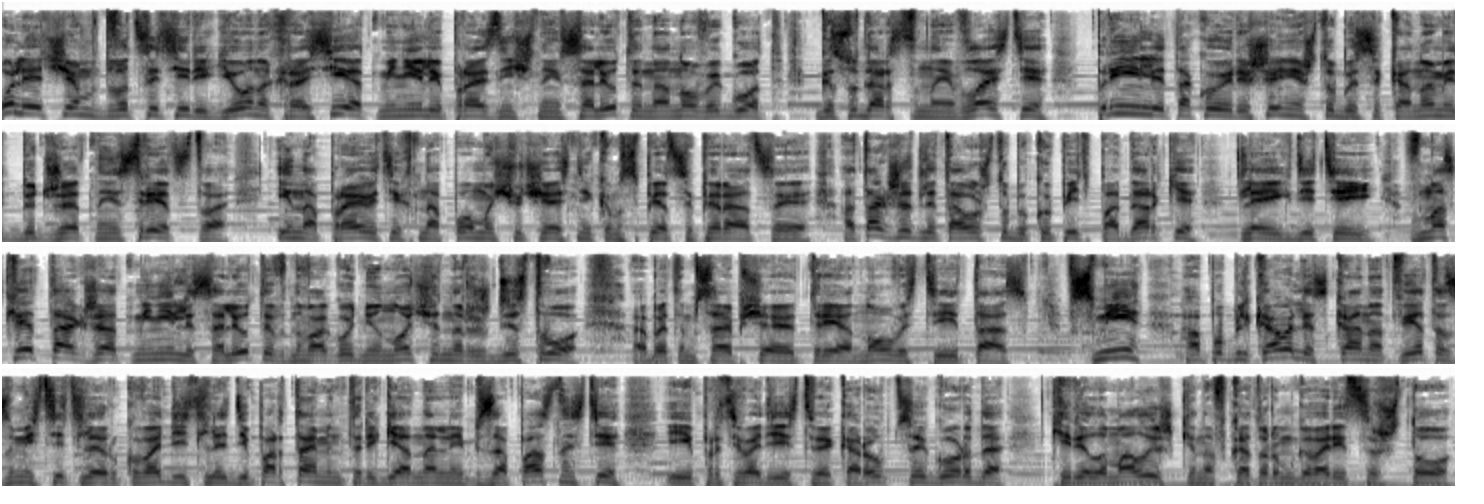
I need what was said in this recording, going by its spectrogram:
Более чем в 20 регионах России отменили праздничные салюты на Новый год. Государственные власти приняли такое решение, чтобы сэкономить бюджетные средства и направить их на помощь участникам спецоперации, а также для того, чтобы купить подарки для их детей. В Москве также отменили салюты в новогоднюю ночь на Рождество. Об этом сообщают РИА Новости и ТАСС. В СМИ опубликовали скан ответа заместителя руководителя Департамента региональной безопасности и противодействия коррупции города Кирилла Малышкина, в котором говорится, что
